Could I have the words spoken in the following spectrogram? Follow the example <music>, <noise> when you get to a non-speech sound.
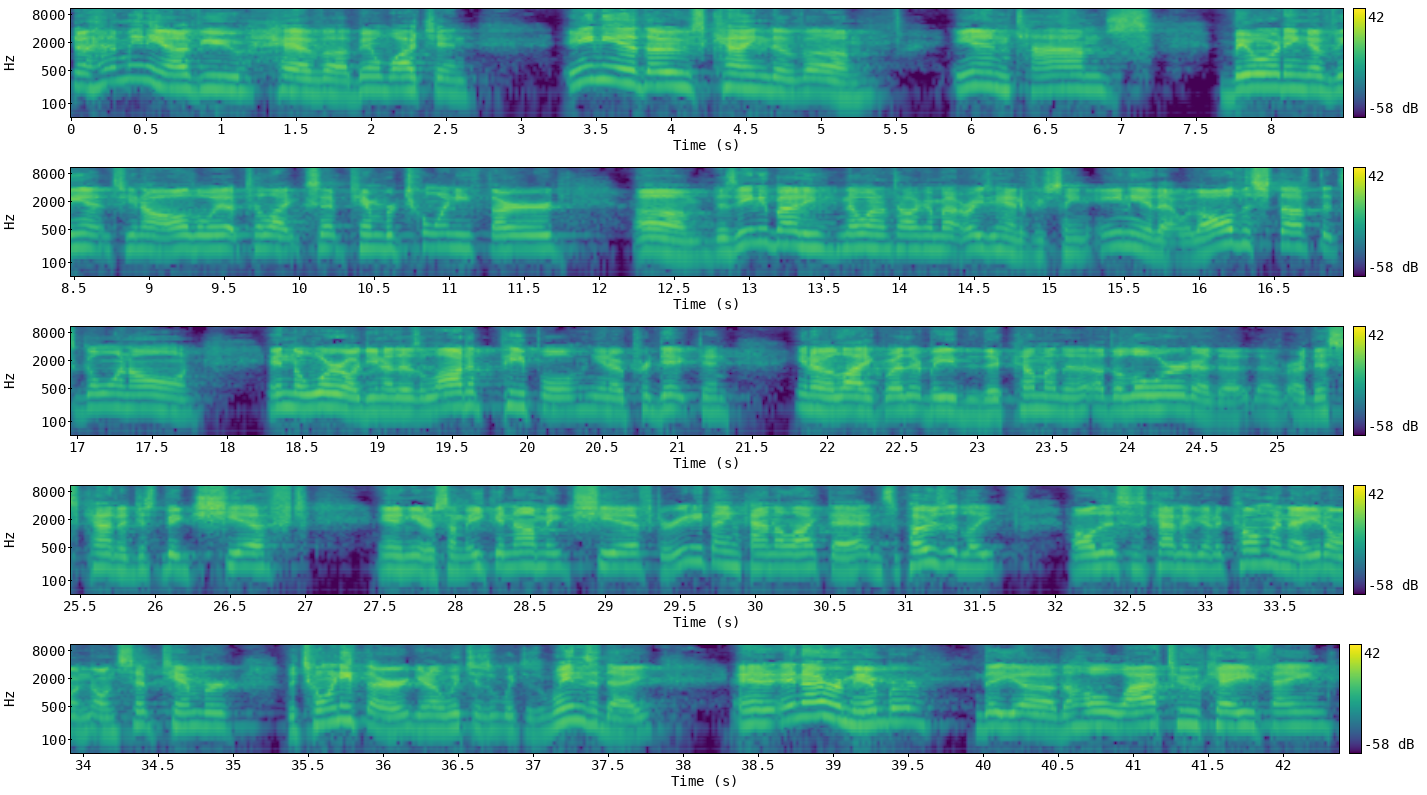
Now, how many of you have uh, been watching any of those kind of um, end times building events, you know, all the way up to like September 23rd? Um, does anybody know what I'm talking about? Raise your hand if you've seen any of that. With all the stuff that's going on in the world, you know, there's a lot of people, you know, predicting, you know, like whether it be the coming of the Lord or the, the or this kind of just big shift in, you know, some economic shift or anything kind of like that. And supposedly, all this is kind of going to culminate on, on September the 23rd, you know, which is, which is Wednesday. And, and I remember the, uh, the whole Y2K thing,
